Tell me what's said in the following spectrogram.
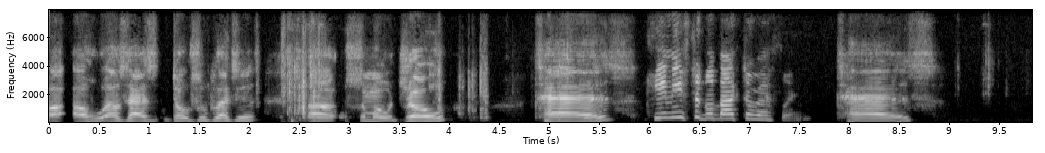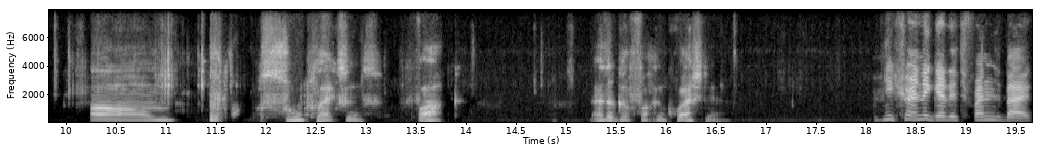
uh, uh, who else has dope suplexes? Uh, Samoa Joe, Taz, He needs to go back to wrestling. Taz. Um, suplexes. Fuck. That's a good fucking question. He's trying to get his friends back.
